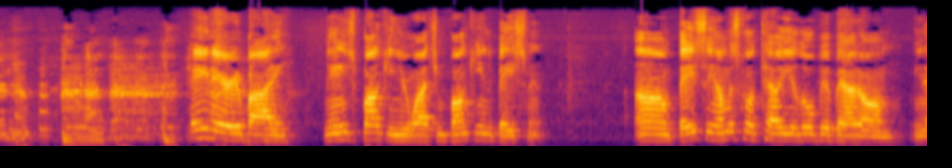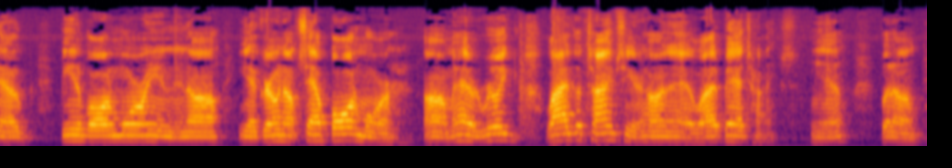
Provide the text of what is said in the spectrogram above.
Hey there, everybody. My Name's Bunky, and you're watching Bunky in the Basement. Um, basically, I'm just going to tell you a little bit about, um, you know, being a Baltimorean and, uh, you know, growing up South Baltimore. Um, I had a really lot of good times here, huh, and I had a lot of bad times, you know. But, um,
